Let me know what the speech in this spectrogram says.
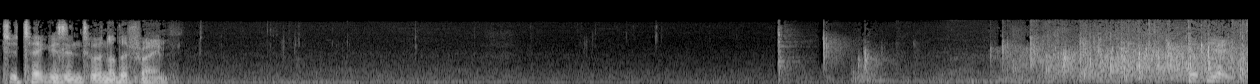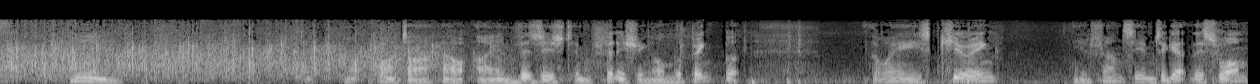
to take us into another frame. Uh, how I envisaged him finishing on the pink, but the way he's cueing, you'd fancy him to get this one.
